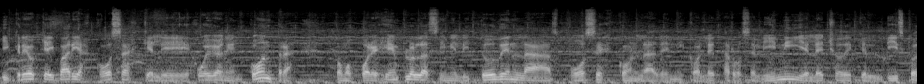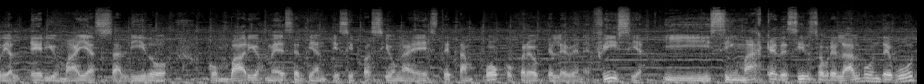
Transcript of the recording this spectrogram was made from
y creo que hay varias cosas que le juegan en contra como por ejemplo la similitud en las voces con la de Nicoletta Rossellini y el hecho de que el disco de Alterium haya salido con varios meses de anticipación a este tampoco creo que le beneficia. Y sin más que decir sobre el álbum debut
